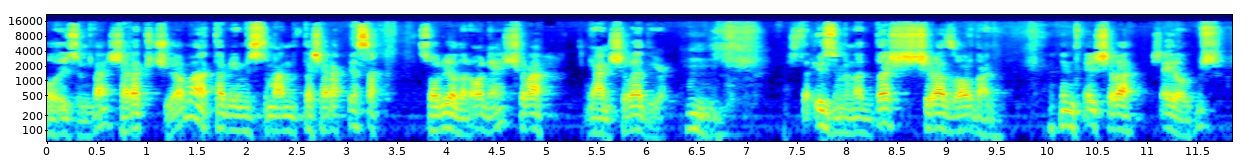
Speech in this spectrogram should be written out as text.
o üzümden. Şarap içiyor ama tabii Müslümanlıkta şarap yasak. Soruyorlar o ne? Şırah. Yani şıra diyor. İşte üzümün adı da Şiraz oradan. de şırah şey olmuş.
